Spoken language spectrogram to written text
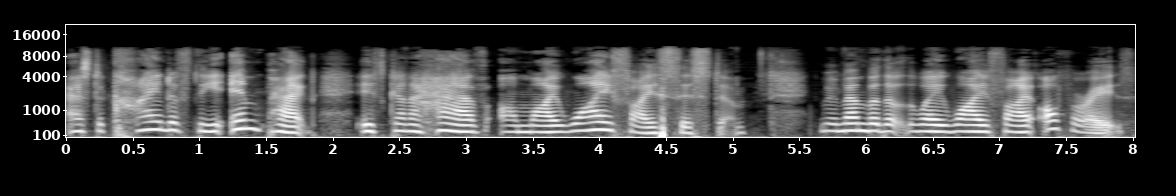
as to kind of the impact it's going to have on my Wi-Fi system. Remember that the way Wi-Fi operates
